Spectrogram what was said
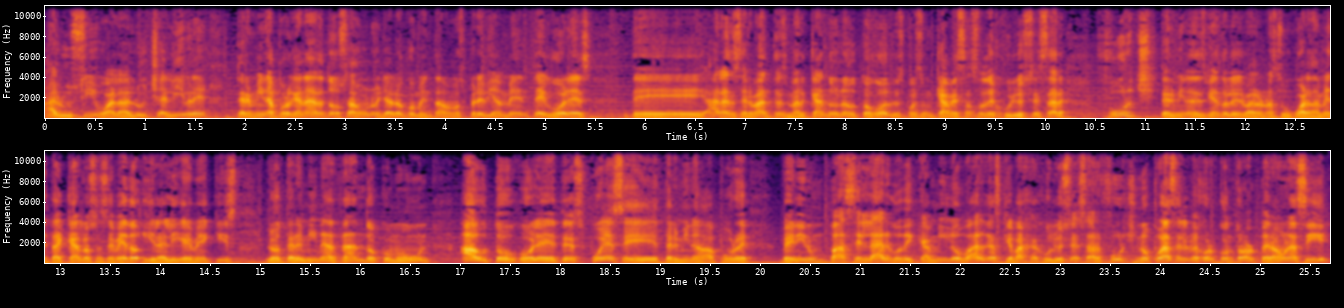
alusivo a la lucha libre, termina por ganar 2 a 1, ya lo comentábamos previamente, goles de Alan Cervantes marcando un autogol después un cabezazo de Julio César Furch termina desviándole el balón a su guardameta Carlos Acevedo y la Liga MX lo termina dando como un autogol. Después eh, terminaba por eh, venir un pase largo de Camilo Vargas que baja Julio César Furch. No puede hacer el mejor control, pero aún así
